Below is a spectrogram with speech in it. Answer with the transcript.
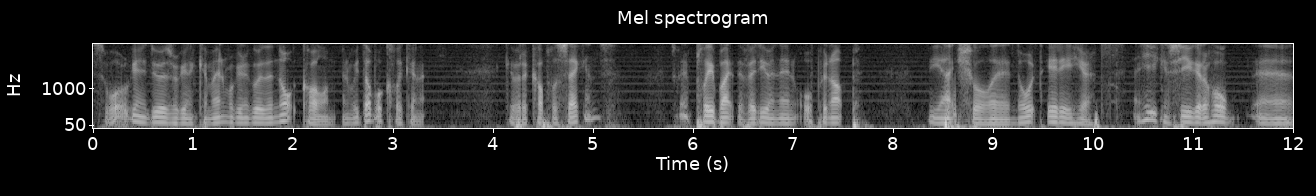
So what we're going to do is we're going to come in, we're going to go to the note column and we double click on it. Give it a couple of seconds. It's going to play back the video and then open up the actual uh, note area here. And here you can see you got a whole uh,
